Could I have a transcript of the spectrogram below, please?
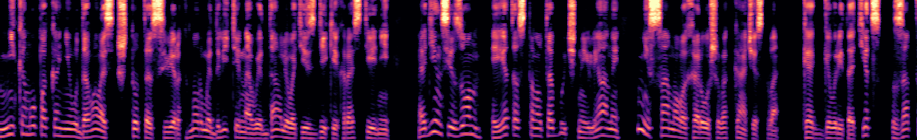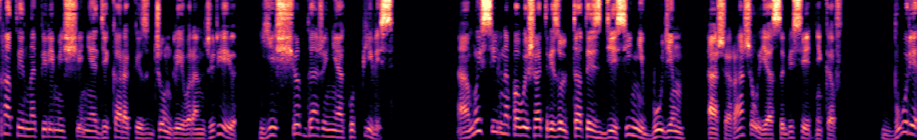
Никому пока не удавалось что-то сверх нормы длительно выдавливать из диких растений. Один сезон, и это станут обычные лианы не самого хорошего качества. Как говорит отец, затраты на перемещение дикарок из джунглей в оранжерею еще даже не окупились. А мы сильно повышать результаты здесь и не будем, ошарашил я собеседников. Буря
